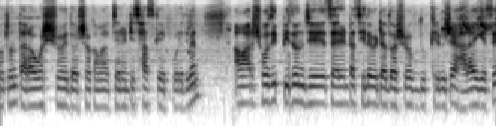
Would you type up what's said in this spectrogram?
নতুন তারা অবশ্যই দর্শক আমার চ্যানেলটি সাবস্ক্রাইব করে দেবেন। আমার সজীব পিজন যে চ্যানেলটা ছিল ওইটা দর্শক দুঃখের বিষয় হারাই গেছে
